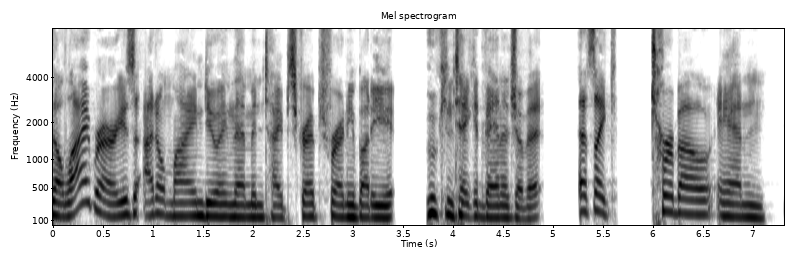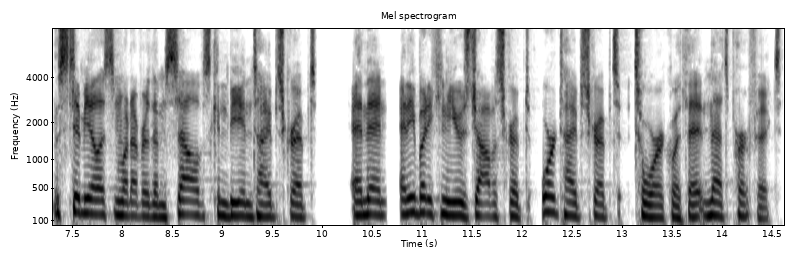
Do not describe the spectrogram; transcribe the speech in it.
The libraries, I don't mind doing them in TypeScript for anybody who can take advantage of it. That's like Turbo and Stimulus and whatever themselves can be in TypeScript. And then anybody can use JavaScript or TypeScript to work with it. And that's perfect.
